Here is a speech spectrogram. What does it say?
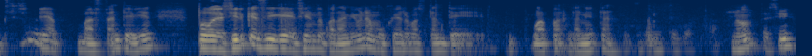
se veía bastante bien. Puedo decir que sigue siendo para mí una mujer bastante guapa, la neta, Bastante guapa. ¿no? Pues sí.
